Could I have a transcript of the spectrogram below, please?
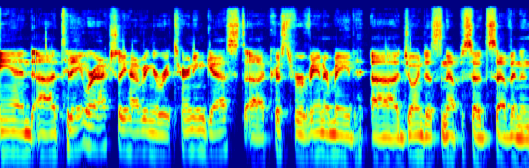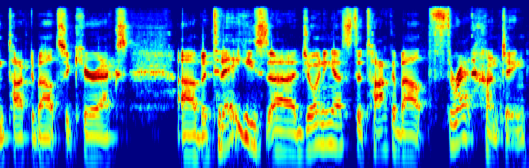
And uh, today we're actually having a returning guest. Uh, Christopher van der Made uh, joined us in episode seven and talked about SecureX. Uh, but today he's uh, joining us to talk about threat hunting.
